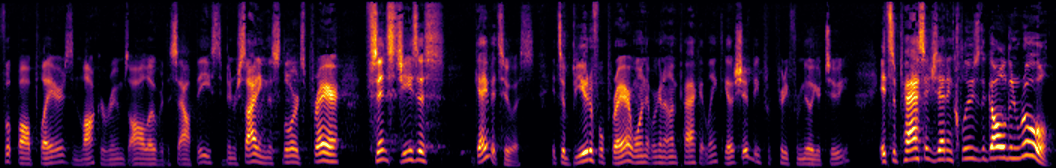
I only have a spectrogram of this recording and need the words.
football players in locker rooms all over the Southeast have been reciting this Lord's Prayer since Jesus gave it to us. It's a beautiful prayer, one that we're going to unpack at length together. It should be pretty familiar to you. It's a passage that includes the golden rule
